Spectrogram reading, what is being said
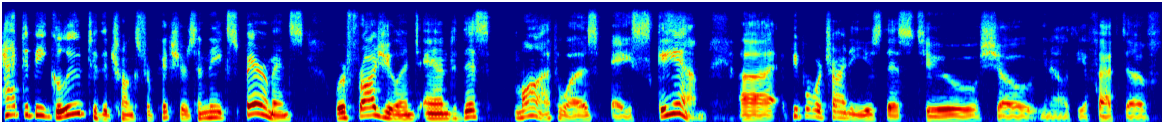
had to be glued to the trunks for pictures, and the experiments were fraudulent, and this." Moth was a scam. Uh, people were trying to use this to show, you know, the effect of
